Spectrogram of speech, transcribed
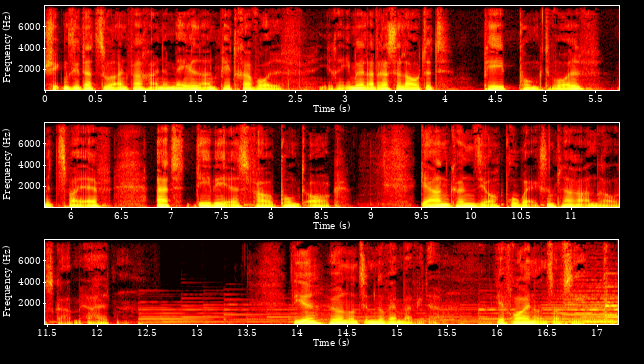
Schicken Sie dazu einfach eine Mail an Petra Wolf. Ihre E-Mail-Adresse lautet p.wolf mit zwei f at dbsv.org. Gern können Sie auch Probeexemplare anderer Ausgaben erhalten. Wir hören uns im November wieder. Wir freuen uns auf Sie.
